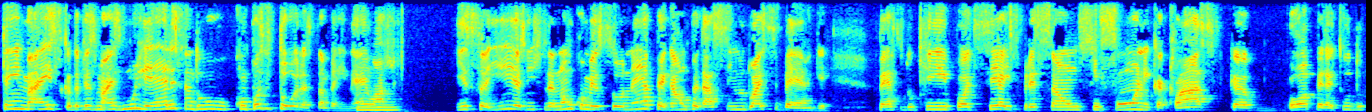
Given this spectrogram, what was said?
tem mais, cada vez mais mulheres sendo compositoras também, né? Uhum. Eu acho que isso aí a gente ainda não começou nem a pegar um pedacinho do iceberg perto do que pode ser a expressão sinfônica, clássica, ópera e tudo,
